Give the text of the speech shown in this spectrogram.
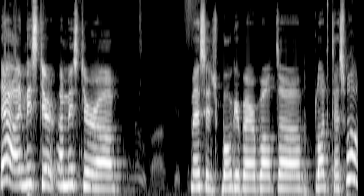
yeah, I missed your I missed your uh, message, Boggy Bear, about uh, blood test. Well,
